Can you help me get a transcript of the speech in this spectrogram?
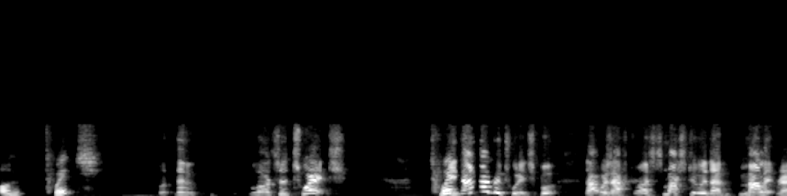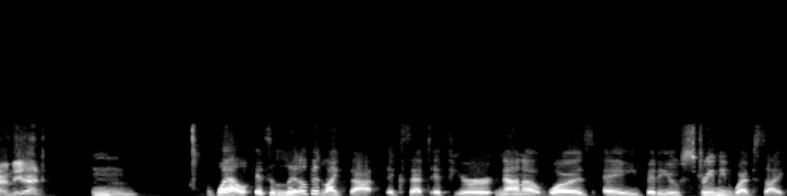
on Twitch. what the? What's a twitch? I Twitch. mean, I had a twitch, but that was after I smashed it with a mallet round the head. Mm. Well, it's a little bit like that, except if your Nana was a video streaming website.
